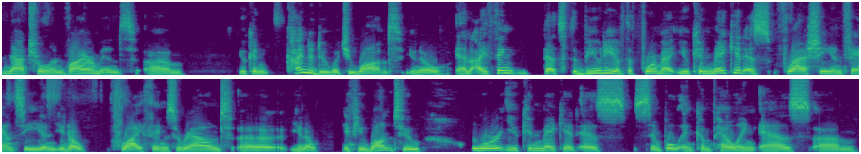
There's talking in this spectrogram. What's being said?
natural environment. Um, you can kind of do what you want, you know. And I think that's the beauty of the format. You can make it as flashy and fancy and, you know, fly things around, uh, you know, if you want to, or you can make it as simple and compelling as um,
